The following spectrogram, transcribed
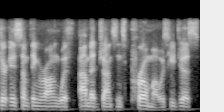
There is something wrong with Ahmed Johnson's promos. He just,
